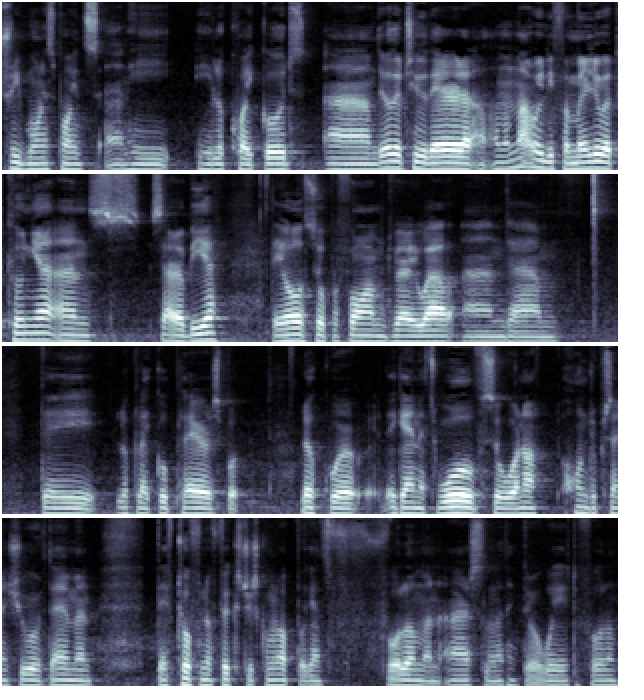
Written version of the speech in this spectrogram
three bonus points, and he he looked quite good. Um, the other two there, I'm not really familiar with Cunha and Sarabia. They also performed very well, and um, they look like good players. But look, we're again it's Wolves, so we're not hundred percent sure of them, and they've tough enough fixtures coming up against Fulham and Arsenal. I think they're away to Fulham.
